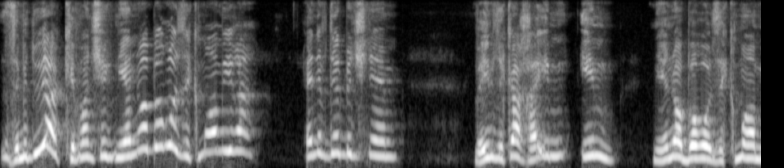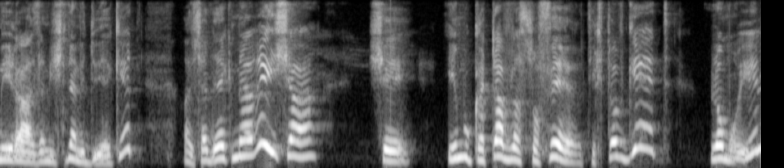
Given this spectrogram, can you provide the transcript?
זה מדויק, כיוון שנענוע בראש זה כמו אמירה, אין הבדל בין שניהם. ואם זה ככה, אם, אם נענוע בראש זה כמו אמירה, אז המשנה מדויקת, אז אפשר לדייק מהרישא, שאם הוא כתב לסופר תכתוב גט, לא מועיל,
